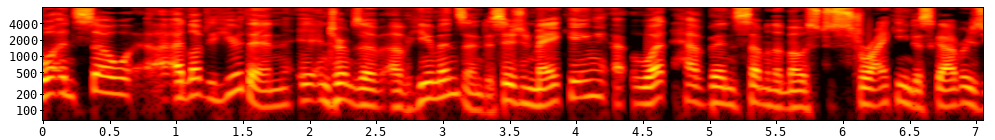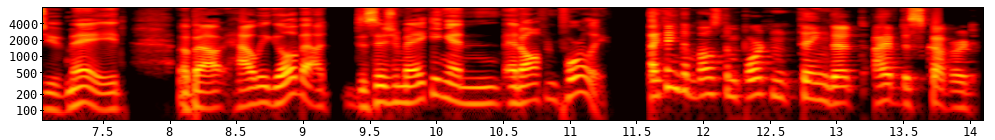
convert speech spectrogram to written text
Well, and so uh, I'd love to hear then, in terms of, of humans and decision making, uh, what have been some of the most striking discoveries you've made about how we go about decision making and, and often poorly? I think the most important thing that I've discovered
